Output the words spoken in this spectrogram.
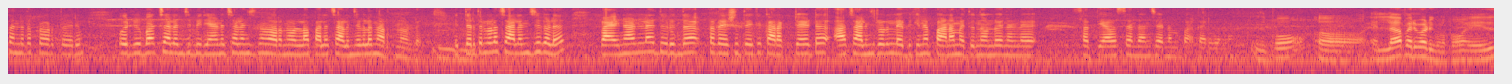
സന്നദ്ധ പ്രവർത്തകരും ഒരു രൂപ ചലഞ്ച് ബിരിയാണി ചലഞ്ച് എന്ന് പറഞ്ഞുള്ള പല ചലഞ്ചുകളും നടത്തുന്നുണ്ട്. ഇത്തരത്തിലുള്ള ചലഞ്ചുകൾ വയനാട്ടിലെ ദുരന്ത പ്രദേശത്തേക്ക് കറക്റ്റായിട്ട് ആ ചലഞ്ചിലൂടെ ലഭിക്കുന്ന പണം എത്തുന്നുണ്ടോ എന്നതിന്റെ സത്യാവസ്ഥ എന്താണെന്ന് ചേട്ടൻ കരുതുന്നത് ഇതിപ്പോൾ എല്ലാ പരിപാടികളും. ഇപ്പോൾ ഏത്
